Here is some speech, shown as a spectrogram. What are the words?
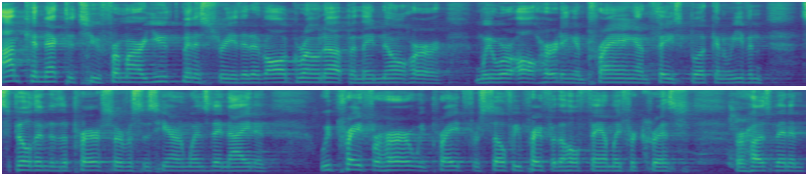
I'm connected to from our youth ministry that have all grown up and they know her. We were all hurting and praying on Facebook, and we even spilled into the prayer services here on Wednesday night. And we prayed for her, we prayed for Sophie, we prayed for the whole family, for Chris, her husband, and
